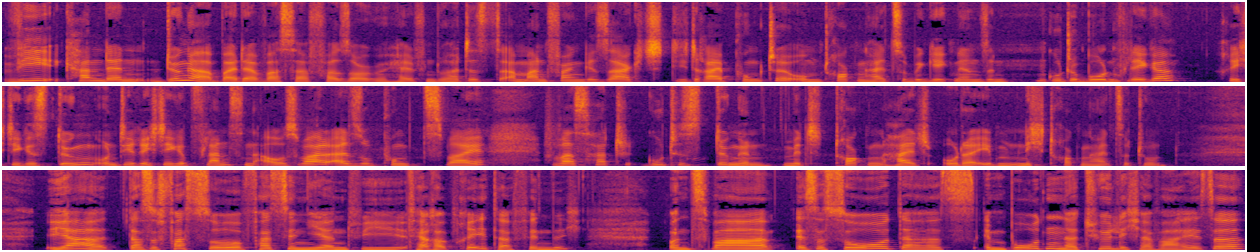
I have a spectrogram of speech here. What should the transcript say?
Wie kann denn Dünger bei der Wasserversorgung helfen? Du hattest am Anfang gesagt, die drei Punkte, um Trockenheit zu begegnen, sind gute Bodenpflege, richtiges Düngen und die richtige Pflanzenauswahl. Also Punkt zwei, was hat gutes Düngen mit Trockenheit oder eben Nicht-Trockenheit zu tun? Ja, das ist fast so faszinierend wie Therapreta, finde ich. Und zwar ist es so, dass im Boden natürlicherweise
